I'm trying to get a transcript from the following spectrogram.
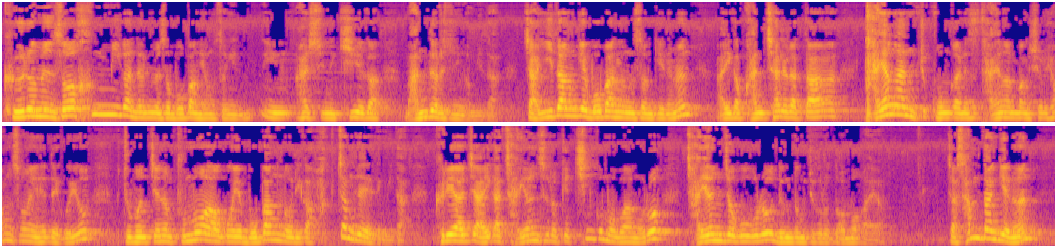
그러면서 흥미가 늘면서 모방 형성이 할 수 있는 기회가 만들어지는 겁니다. 자, 2단계 모방 형성기는 아이가 관찰을 갖다 다양한 공간에서 다양한 방식으로 형성해야 되고요. 두 번째는 부모하고의 모방 놀이가 확장돼야 됩니다. 그래야지 아이가 자연스럽게 친구 모방으로 자연적으로 능동적으로 넘어가요. 자, 3단계는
